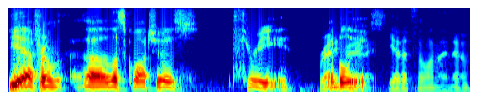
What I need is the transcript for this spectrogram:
Yeah, from uh, Los Guachos three. Right. I believe. right. Yeah, that's the one I know.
